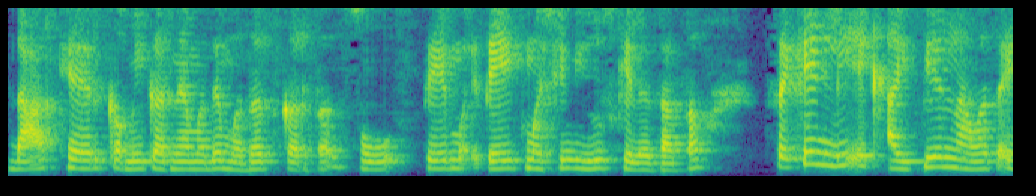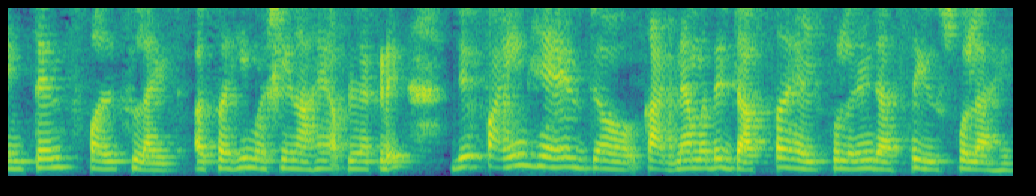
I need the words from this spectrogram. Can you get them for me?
डार्क हेअर कमी करण्यामध्ये मदत करतं. सो ते ते एक मशीन यूज केलं जातं. सेकंडली एक आय पी एल नावाचं इंटेन्स पल्स लाइट असंही मशीन आहे आपल्याकडे जे फाईन हेअर काढण्यामध्ये जास्त हेल्पफुल आणि जास्त युजफुल आहे.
